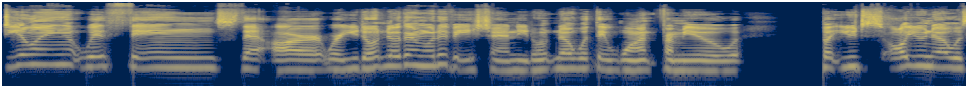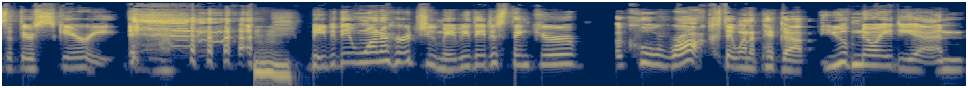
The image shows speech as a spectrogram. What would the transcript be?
dealing with things that are where you don't know their motivation, you don't know what they want from you, but you just all you know is that they're scary. mm-hmm. Maybe they want to hurt you. Maybe they just think you're a cool rock they want to pick up. You have no idea. And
